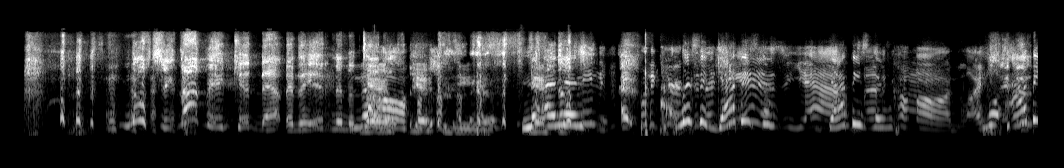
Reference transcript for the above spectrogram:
no, she's not being kidnapped and hidden in the No. Yes, yes, she did. No, Yes, and then mean, for listen, Gabi's she the- yeah. Gabi's the- come on, like well, Abby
